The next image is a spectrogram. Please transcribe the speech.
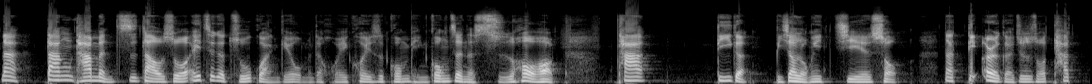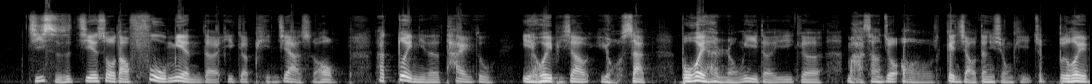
那当他们知道说，哎，这个主管给我们的回馈是公平公正的时候，哈，他第一个比较容易接受。那第二个就是说，他。即使是接受到负面的一个评价的时候，他对你的态度也会比较友善，不会很容易的一个马上就哦更小灯熊气，就不会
